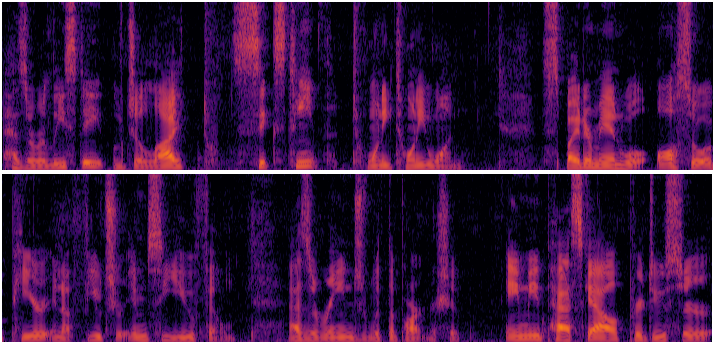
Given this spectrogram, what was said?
has a release date of July 16th, 2021. Spider Man will also appear in a future MCU film, as arranged with the partnership. Amy Pascal, producer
